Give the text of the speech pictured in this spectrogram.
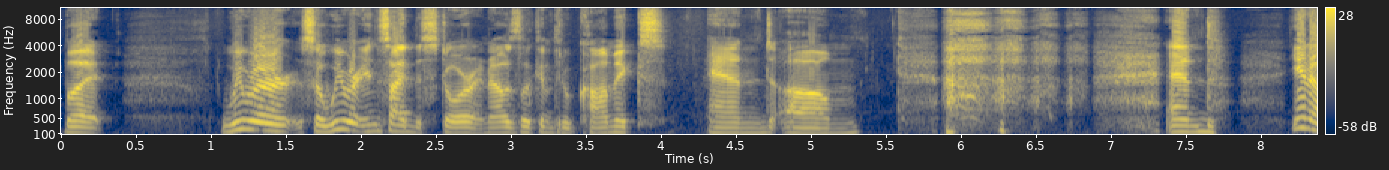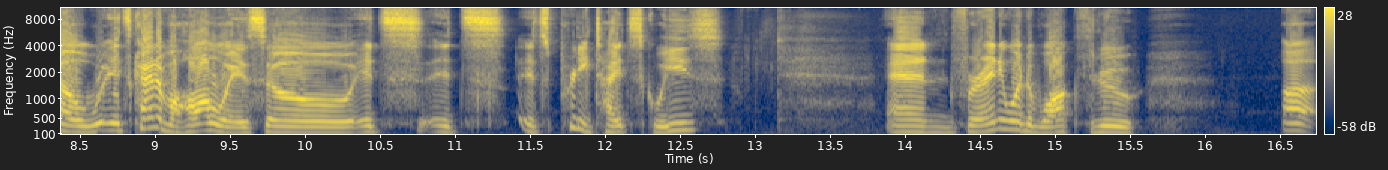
But we were so we were inside the store and I was looking through comics and um and you know it's kind of a hallway so it's it's it's pretty tight squeeze and for anyone to walk through uh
